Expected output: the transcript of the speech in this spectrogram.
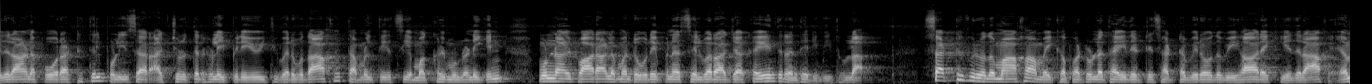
எதிரான போராட்டத்தில் போலீசார் அச்சுறுத்தல்களை பிரயோகித்து வருவதாக தமிழ் தேசிய மக்கள் முன்னணியின் முன்னாள் பாராளுமன்ற உறுப்பினர் செல்வராஜா கயேந்திரன் தெரிவித்துள்ளார். சட்டவிரோதமாக அமைக்கப்பட்டுள்ள தைதிட்டி சட்டவிரோத விகாரைக்கு எதிராக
